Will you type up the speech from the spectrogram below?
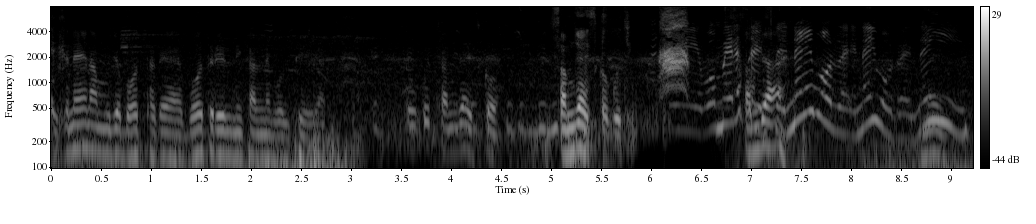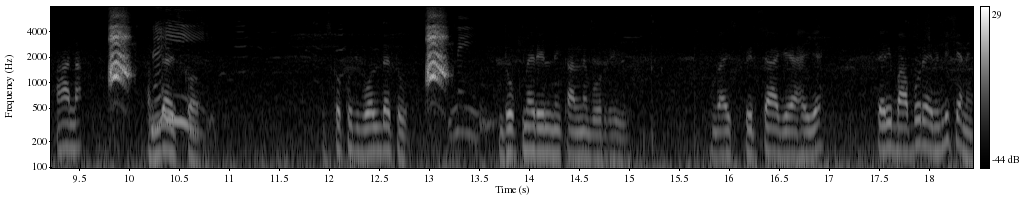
इसने ना मुझे बहुत थकाया है, बहुत रील निकालने बोलती है यार। समझा इसको? समझा इसको कुछ? नहीं, वो मेरे साइड से नहीं बोल रहे नहीं बोल रहे नहीं हाँ ना। समझा इसको? इसको कुछ बोल दे तू। नहीं। धूप में रील निकालने बोल रही है। गाइस फिर से आ गया है ये। तेरी बाबू रे मिली क्या नहीं?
